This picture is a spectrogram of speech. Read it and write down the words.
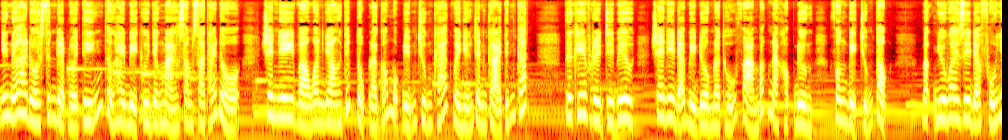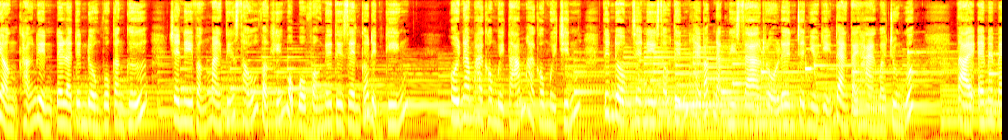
Những nữ idol xinh đẹp nổi tiếng thường hay bị cư dân mạng xăm soi thái độ. Jennie và Won Young tiếp tục lại có một điểm chung khác về những tranh cãi tính cách. Từ khi re-debut, Jennie đã bị đồn là thủ phạm bắt nạt học đường, phân biệt chủng tộc. Mặc dù YG đã phủ nhận, khẳng định đây là tin đồn vô căn cứ, Jennie vẫn mang tiếng xấu và khiến một bộ phận netizen có định kiến. Hồi năm 2018-2019, tin đồn Jennie xấu tính hay bắt nạt Lisa rộ lên trên nhiều diễn đàn tại Hàn và Trung Quốc. Tại MMA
